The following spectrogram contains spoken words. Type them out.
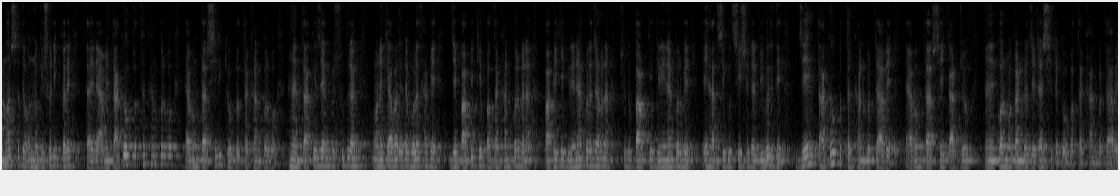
আমার সাথে অন্যকে শরিক করে, তাইলে আমি তাকেও প্রত্যাখ্যান করব এবং তার সিরিককেও প্রত্যাখ্যান করব। হ্যাঁ তাকে যে সুতরাং অনেকে আবার এটা বলে থাকে যে পাপিকে প্রত্যাখ্যান করবে না। পাপিকে ঘৃণা করে যাবে না, শুধু পাপকে ঘৃণা করবে এই হাদিসে গুচ্ছি সেটার বিপরীতে যে তাকেও প্রত্যাখ্যান করতে হবে এবং তার সেই কার্য কর্মকাণ্ড যেটা, সেটাকেও প্রত্যাখ্যান করতে হবে।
